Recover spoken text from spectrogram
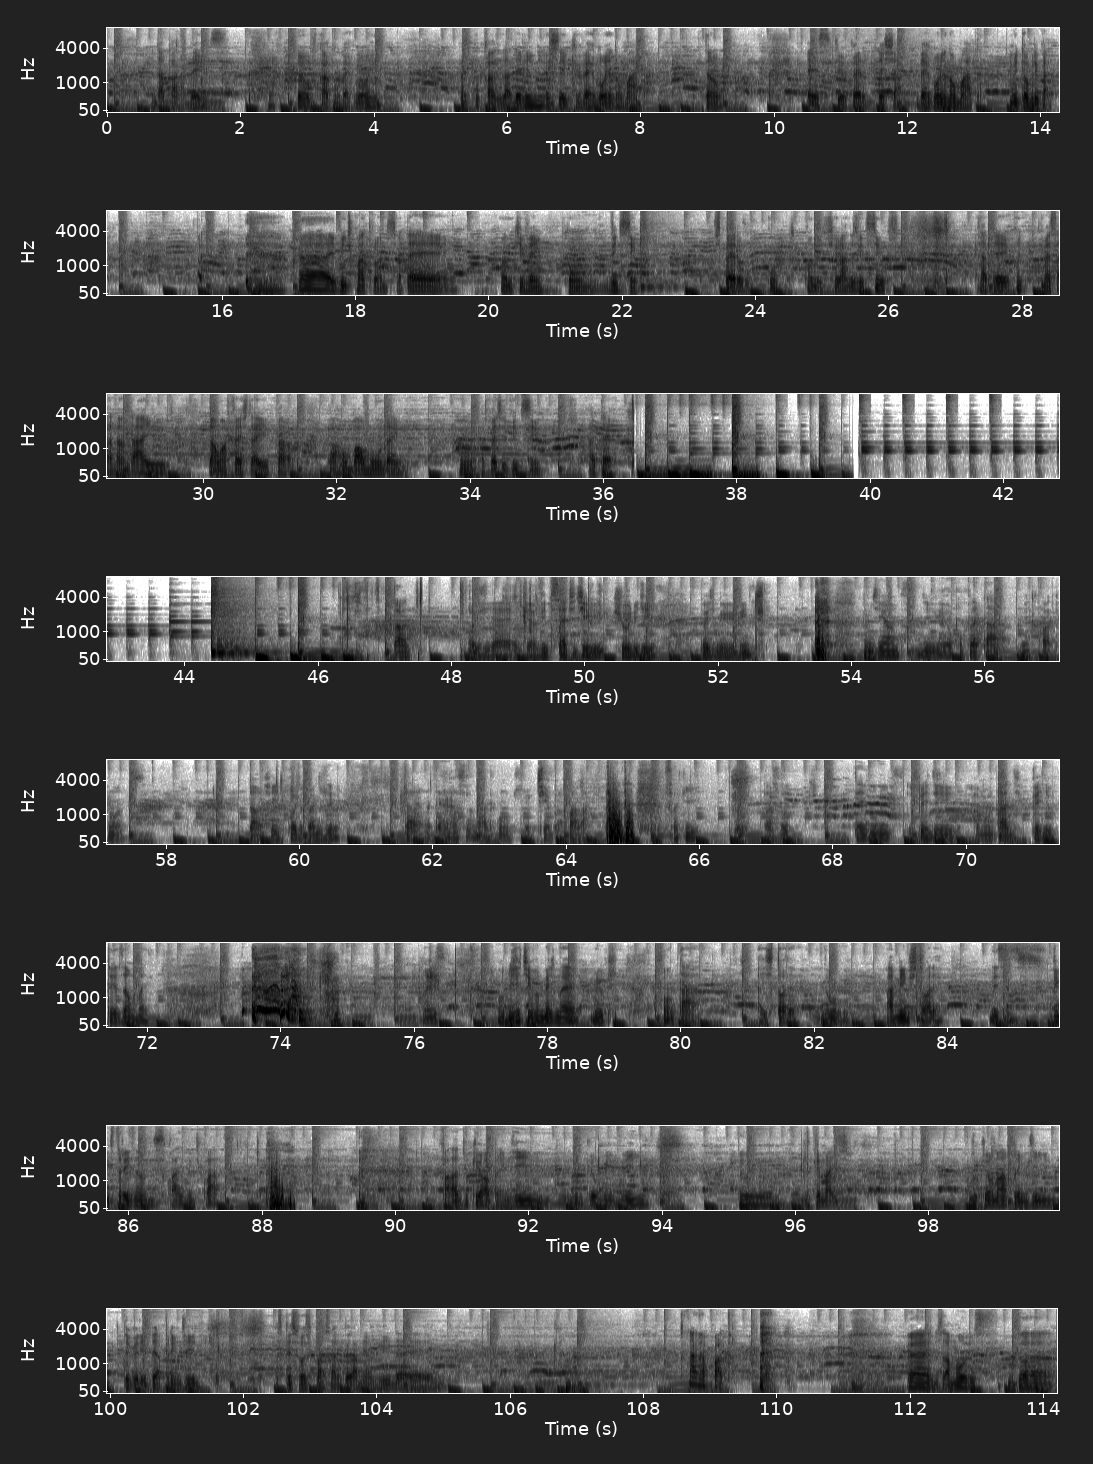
me dar parabéns. Eu vou ficar com vergonha. Mas por causa da Adeline, eu sei que vergonha não mata. Então, é isso que eu quero deixar. Vergonha não mata. Muito obrigado. Ai, 24 anos. Até ano que vem, com 25. Espero quando chegar nos 25 já ter começado a andar e dar uma festa aí pra, pra arrombar o mundo aí. A festa de 25. Até. Tá. Hoje é dia 27 de julho de 2020. um dia antes de eu completar 24 anos. Tava cheio de coisa pra dizer. Tava até emocionado com o que eu tinha pra falar. Só que passou 10 minutos e perdi a vontade, perdi o tesão, mas. mas o objetivo mesmo é meio que contar a história do. a minha história nesses 23 anos, quase 24. Falar do que eu aprendi, do que eu vivi, do, do que mais. Do que eu não aprendi, deveria ter aprendido. As pessoas que passaram pela minha vida é. Caralho, a quatro. é, dos amores, da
